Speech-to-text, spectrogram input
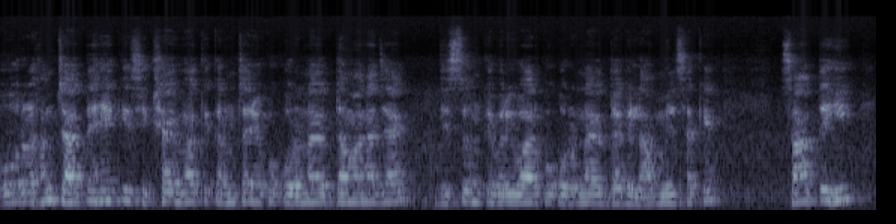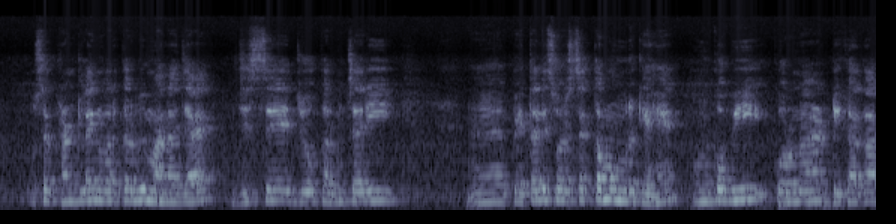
और हम चाहते हैं कि शिक्षा विभाग के कर्मचारियों को कोरोना योद्धा माना जाए, जिससे उनके परिवार को कोरोना योद्धा के लाभ मिल सके। साथ ही उसे फ्रंटलाइन वर्कर भी माना जाए, जिससे जो कर्मचारी पैंतालीस वर्ष से कम उम्र के हैं, उनको भी कोरोना टीका का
